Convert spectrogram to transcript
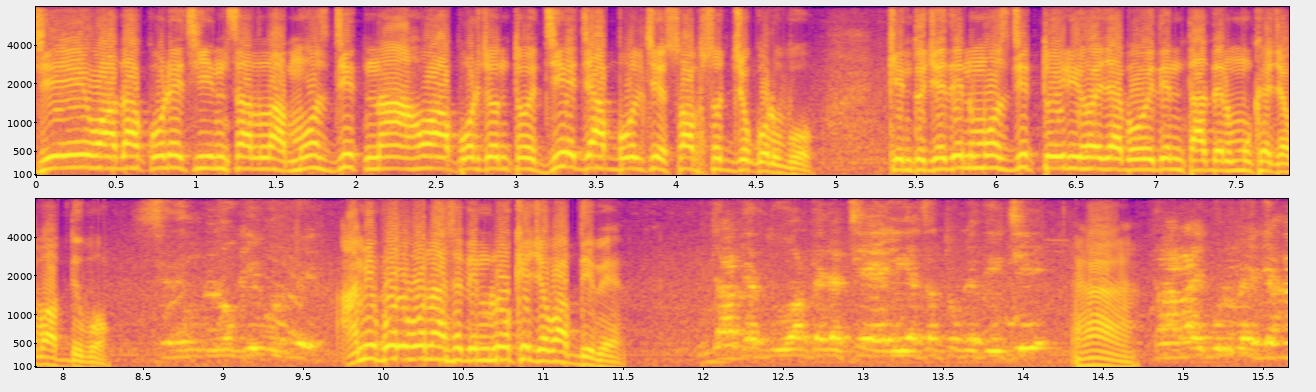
যে ওয়াদা করেছি ইনশাল্লাহ মসজিদ না হওয়া পর্যন্ত যে যা বলছে সব সহ্য করব। কিন্তু যেদিন মসজিদ তৈরি হয়ে যাবে ওই দিন তাদের মুখে জবাব দিব। আমি বলব না সেদিন লোকে জবাব দিবে। হ্যাঁ। হ্যাঁ,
